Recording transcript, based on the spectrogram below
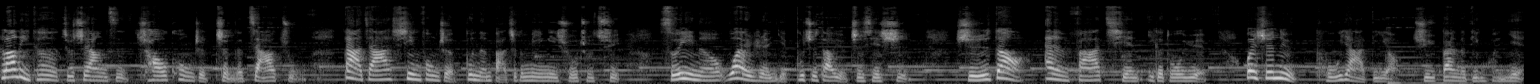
拉里特就这样子操控着整个家族。大家信奉着不能把这个秘密说出去，所以呢，外人也不知道有这些事。直到案发前一个多月，外甥女普雅迪奥举办了订婚宴，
